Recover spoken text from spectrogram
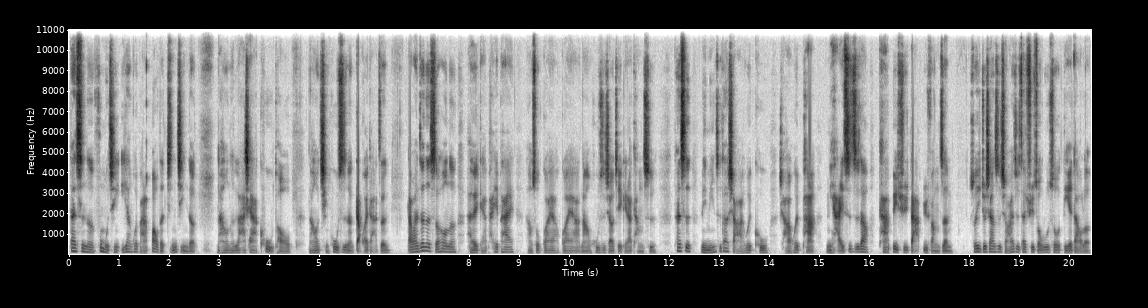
但是呢，父母亲一样会把他抱得紧紧的，然后呢拉下裤头，然后请护士呢赶快打针。打完针的时候呢，还会给他拍一拍，然后说乖啊乖啊，然后护士小姐给他糖吃。但是你明知道小孩会哭，小孩会怕，你还是知道他必须打预防针。所以就像是小孩子在学走路的时候跌倒了，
